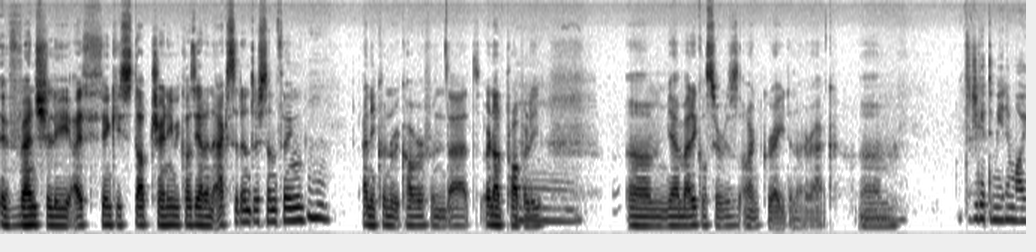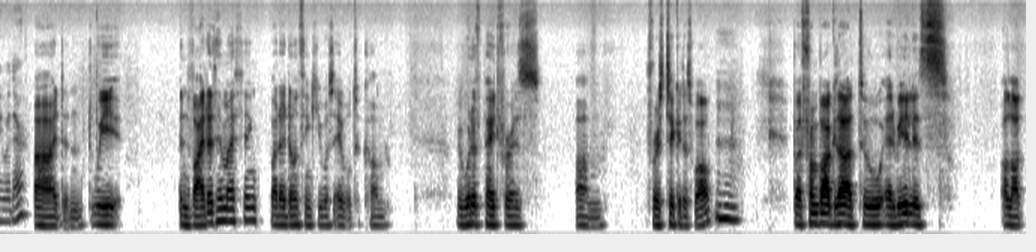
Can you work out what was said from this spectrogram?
eventually I think he stopped training because he had an accident or something. Mm-hmm. and he couldn't recover from that or not properly. Mm. um yeah medical services aren't great in Iraq. Um Did you get to meet him while you were there? I didn't we invited him I think but I don't think he was able to come we would have paid for his um for his ticket as well Mm-hmm. But from Baghdad to Erbil is a lot.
